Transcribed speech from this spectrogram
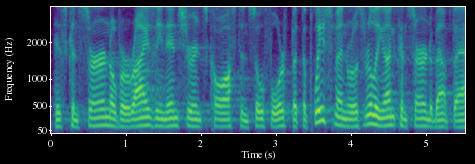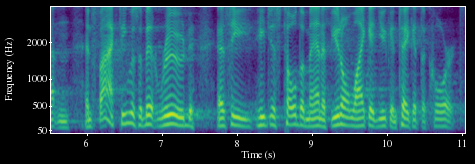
his concern over rising insurance costs and so forth. But the policeman was really unconcerned about that. And in fact, he was a bit rude as he, he just told the man, if you don't like it, you can take it to court.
